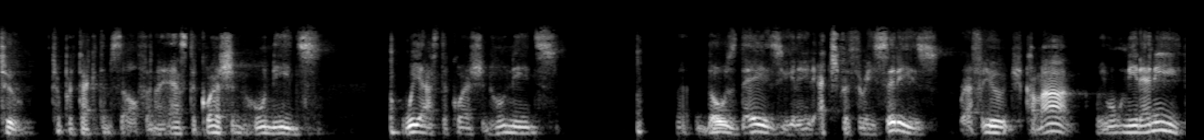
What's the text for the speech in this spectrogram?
to to protect himself. And I asked the question, who needs? We asked the question, who needs? Those days, you need extra three cities, refuge. Come on, we won't need any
